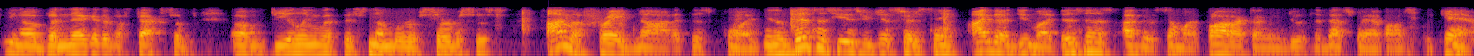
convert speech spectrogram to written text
you know, the negative effects of, of dealing with this number of services? I'm afraid not at this point. You know, business users are just sort of saying, I've got to do my business, I've got to sell my product, I'm going to do it the best way I possibly can.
